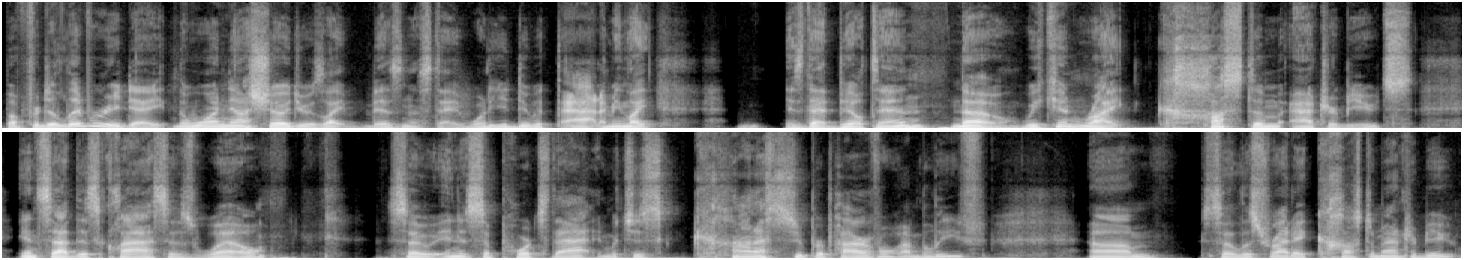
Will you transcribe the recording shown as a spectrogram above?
But for delivery date, the one I showed you is like business day. What do you do with that? I mean, like, is that built in? No, we can write custom attributes inside this class as well. So, and it supports that, which is kind of super powerful, I believe. Um, so let's write a custom attribute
